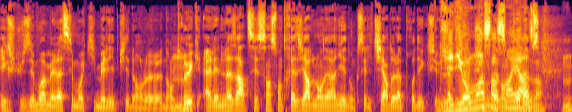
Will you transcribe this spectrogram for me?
Excusez-moi, mais là, c'est moi qui mets les pieds dans le, dans le mhm. truc. Allen Lazard, c'est 513 yards l'an dernier, donc c'est le tiers de la production. J'ai dit au moins 500 yards. Hein. Mhm.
